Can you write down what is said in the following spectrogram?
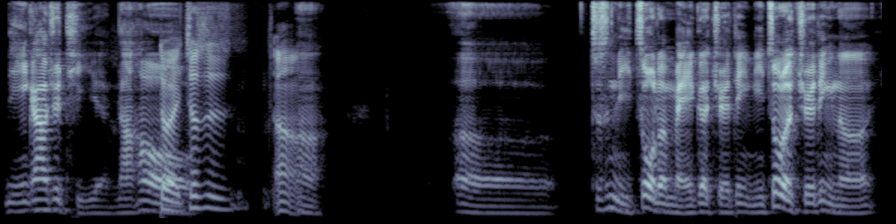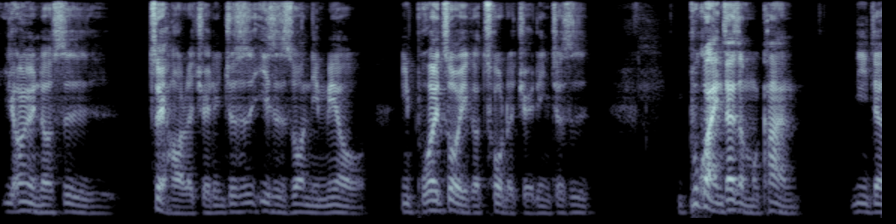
你应该要去体验，然后对，就是嗯嗯。呃，就是你做的每一个决定，你做的决定呢，永远都是最好的决定。就是意思说，你没有，你不会做一个错的决定。就是不管你再怎么看，你的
